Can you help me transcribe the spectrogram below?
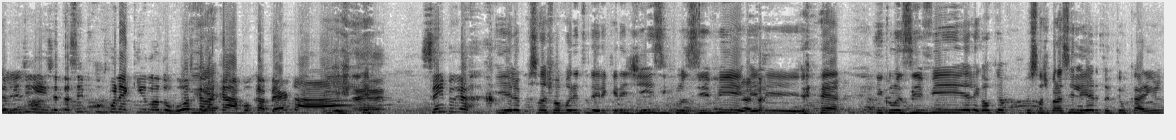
ali. basicamente isso. Ele tá sempre com o bonequinho lá do rosto, E aquela é- com a boca aberta. Ah, E- é. Sempre. E ele é o personagem favorito dele, que ele diz, inclusive, ele. é, inclusive, é legal que é um personagem brasileiro, então ele tem um carinho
